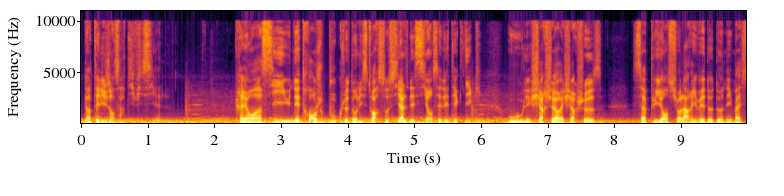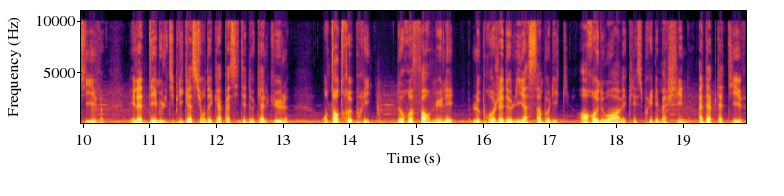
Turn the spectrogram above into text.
d'intelligence artificielle. Créant ainsi une étrange boucle dans l'histoire sociale des sciences et des techniques, où les chercheurs et chercheuses, s'appuyant sur l'arrivée de données massives et la démultiplication des capacités de calcul, ont entrepris de reformuler le projet de l'IA symbolique en renouant avec l'esprit des machines adaptatives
